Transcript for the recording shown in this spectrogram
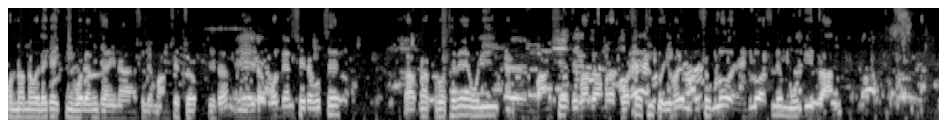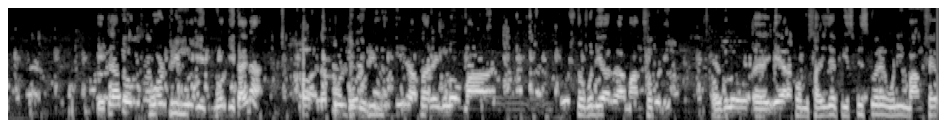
অন্যান্য এলাকায় কি বলে আমি জানি না আসলে মাংসের চপ যেটা উনি যেটা বললেন সেটা হচ্ছে আপনার প্রথমে উনি মাংসের যেভাবে আমরা কষাই ঠিক ওইভাবে মাংসগুলো এগুলো আসলে মুরগির রান। এটা তো পোলট্রি মুরগি মুরগি তাই না? এটা পোল্ট্রি পোলট্রি মুরগির আপনার এগুলো মা- গোস্ত বলি আর মাংস বলি। এগুলো এরকম সাইজের পিস পিস করে উনি মাংসের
